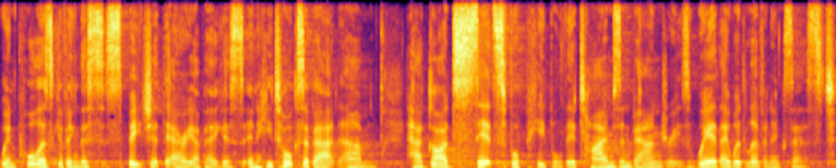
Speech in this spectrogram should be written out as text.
when Paul is giving this speech at the Areopagus, and he talks about um, how God sets for people their times and boundaries, where they would live and exist.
